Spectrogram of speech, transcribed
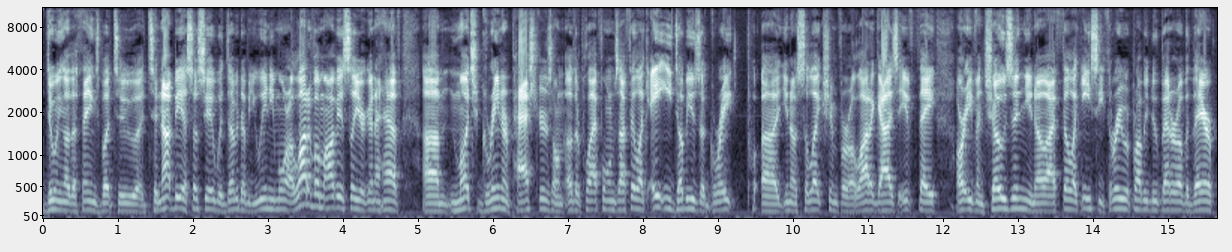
doing other things, but to uh, to not be associated with WWE anymore. A lot of them obviously are going to have um, much greener pastures on other platforms. I feel like AEW is a great uh, you know selection for a lot of guys if they are even chosen. You know, I feel like EC3 would probably do better over there.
